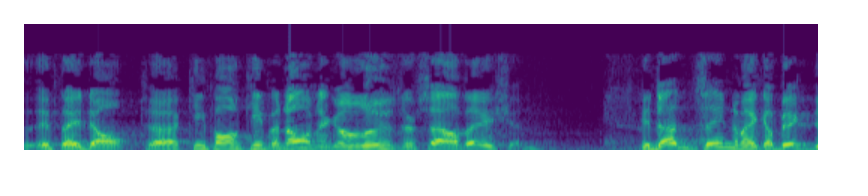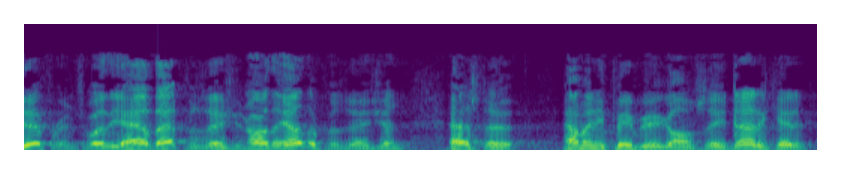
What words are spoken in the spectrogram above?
if they don't uh, keep on keeping on, they're going to lose their salvation. It doesn't seem to make a big difference whether you have that position or the other position as to how many people you're going to see dedicated.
